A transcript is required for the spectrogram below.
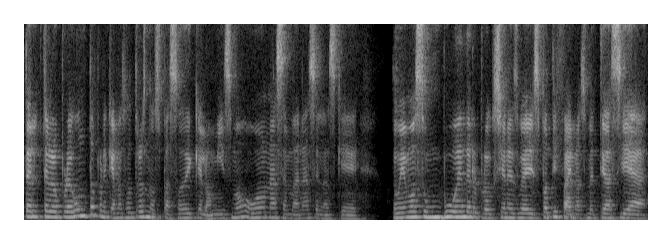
Te, lo pregunto porque a nosotros nos pasó de que lo mismo, hubo unas semanas en las que tuvimos un buen de reproducciones, güey, Spotify nos metió así a,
